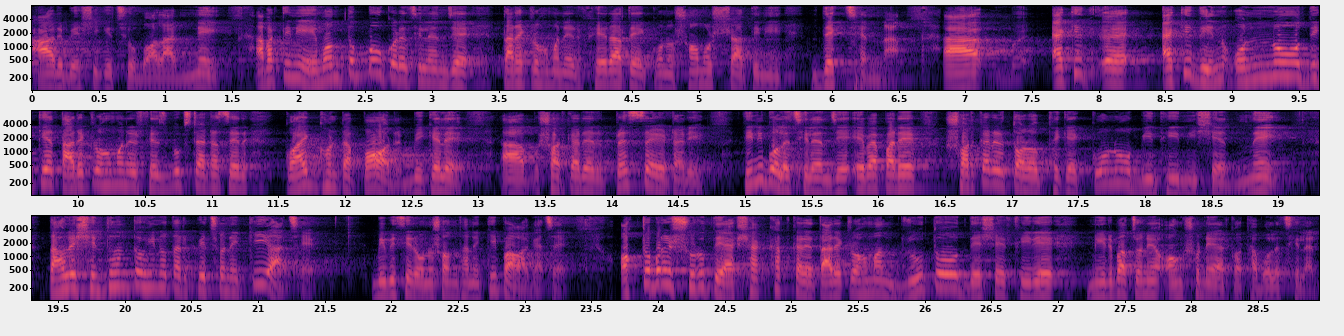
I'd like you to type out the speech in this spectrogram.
আর বেশি কিছু বলার নেই। আবার তিনি এ মন্তব্যও করেছিলেন যে, তারেক রহমানের ফেরাতে কোনো সমস্যা তিনি দেখছেন না। একই একই দিন অন্যদিকে তারেক রহমানের ফেসবুক স্ট্যাটাসের কয়েক ঘণ্টা পর বিকেলে সরকারের প্রেস সেক্রেটারি তিনি বলেছিলেন যে, এ ব্যাপারে সরকারের তরফ থেকে কোনো বিধি নিষেধ নেই। তাহলে সিদ্ধান্তহীনতার পেছনে কি আছে? বিবিসির অনুসন্ধানে কি পাওয়া গেছে? অক্টোবরের শুরুতে এক সাক্ষাৎকারে তারেক রহমান দ্রুত দেশে ফিরে নির্বাচনে অংশ নেয়ার কথা বলেছিলেন।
